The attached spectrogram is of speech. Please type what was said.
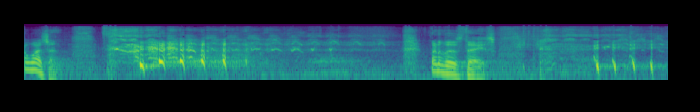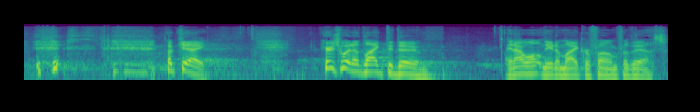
I wasn't. One of those days. okay, here's what I'd like to do, and I won't need a microphone for this.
